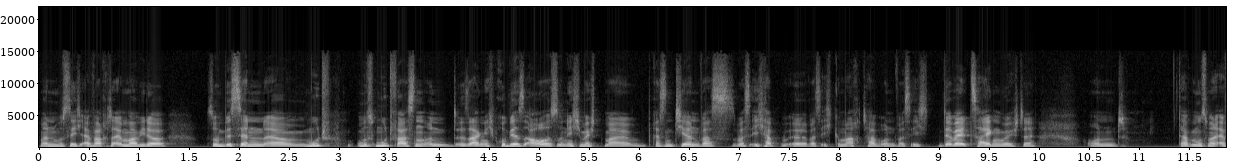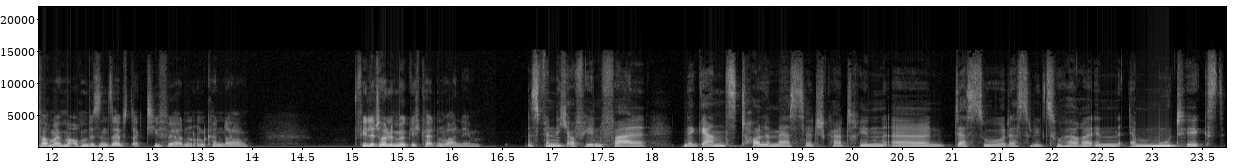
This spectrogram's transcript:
Man muss sich einfach da immer wieder so ein bisschen ähm, Mut, muss Mut fassen und sagen, ich probiere es aus und ich möchte mal präsentieren, was, was ich habe, äh, was ich gemacht habe und was ich der Welt zeigen möchte. Und da muss man einfach manchmal auch ein bisschen selbst aktiv werden und kann da viele tolle Möglichkeiten wahrnehmen. Das finde ich auf jeden Fall eine ganz tolle Message, Katrin, äh, dass, du, dass du die ZuhörerInnen ermutigst,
